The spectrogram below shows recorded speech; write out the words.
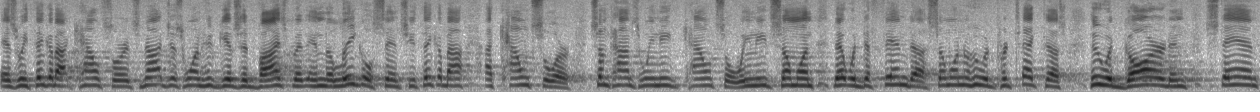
as we think about counselor, it's not just one who gives advice, but in the legal sense, you think about a counselor. Sometimes we need counsel. We need someone that would defend us, someone who would protect us, who would guard and stand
